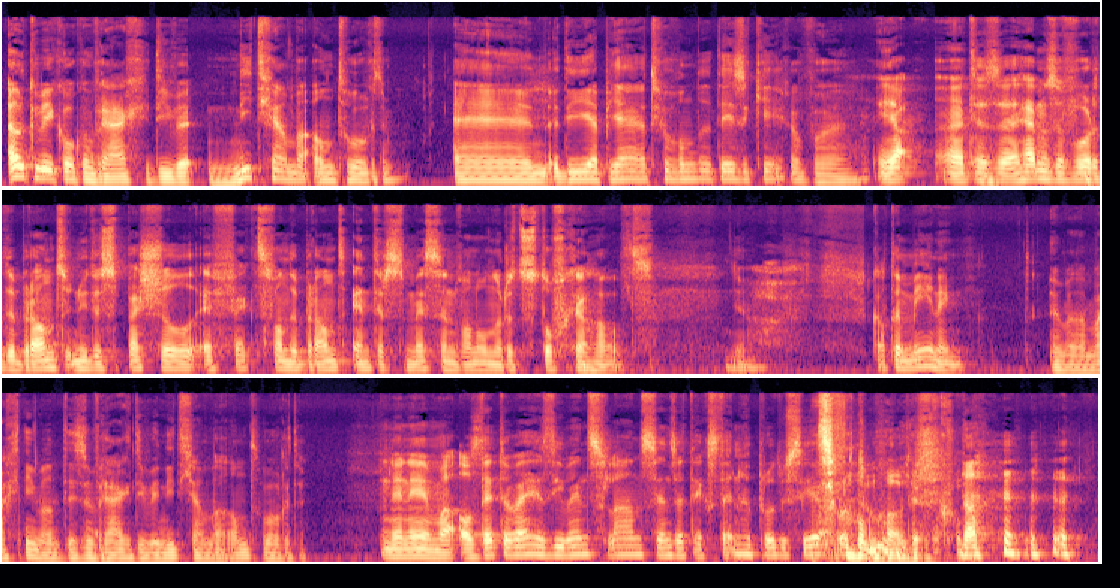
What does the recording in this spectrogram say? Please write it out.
Elke week ook een vraag die we niet gaan beantwoorden. En die heb jij uitgevonden deze keer? Of? Ja, het is, hebben ze voor de brand nu de special effects van de brand intersmessen van onder het stof gehaald? Ja, ik had een mening. Ja, maar dat mag niet, want het is een vraag die we niet gaan beantwoorden. Nee, nee, maar als dit de weg is die we inslaan sinds het extern geproduceerd wordt, Oh, maar leuk.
